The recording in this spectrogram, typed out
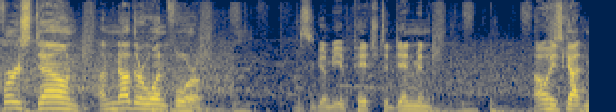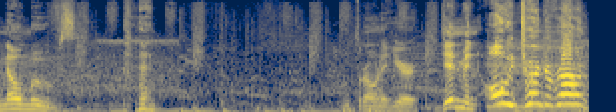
First down. Another one for him. This is going to be a pitch to Denman. Oh, he's got no moves. I'm throwing it here. Denman. Oh, he turned around,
